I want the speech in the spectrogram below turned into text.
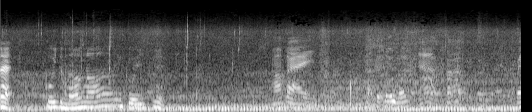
ណែ គួយតំណងដល់គួយនេះអត់ដែរថាទៅដូងមើលអាថាមេ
